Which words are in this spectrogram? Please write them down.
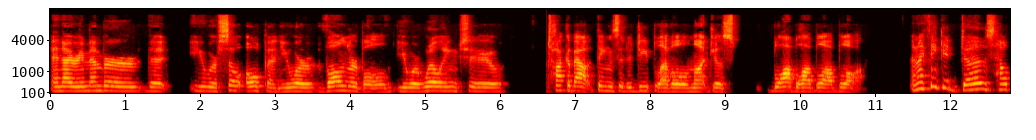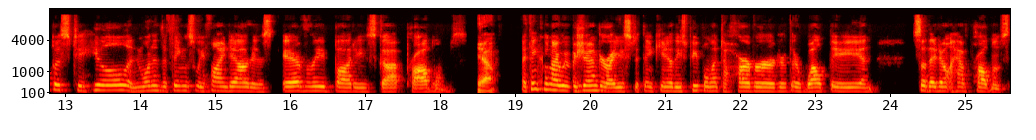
And I remember that you were so open, you were vulnerable, you were willing to talk about things at a deep level, not just blah, blah, blah, blah. And I think it does help us to heal. And one of the things we find out is everybody's got problems. Yeah. I think when I was younger, I used to think, you know, these people went to Harvard or they're wealthy and so they don't have problems.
